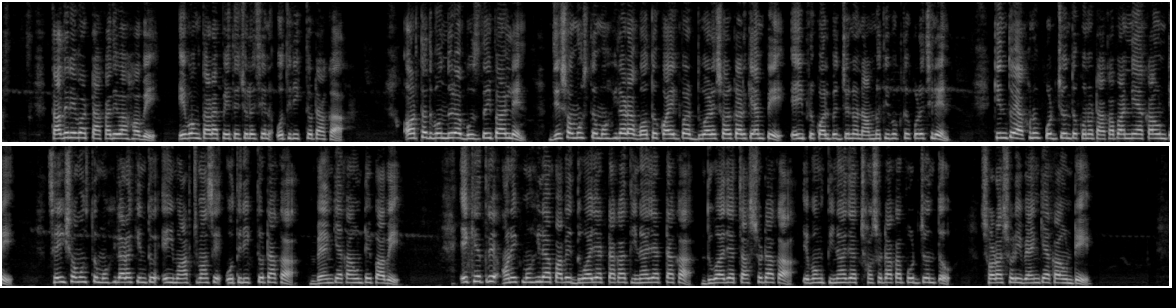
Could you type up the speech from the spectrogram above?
তাদের এবার টাকা দেওয়া হবে এবং তারা পেতে চলেছেন অতিরিক্ত টাকা। অর্থাৎ বন্ধুরা বুঝতেই পারলেন যে সমস্ত মহিলারা গত কয়েকবার দুয়ারে সরকার ক্যাম্পে এই প্রকল্পের জন্য নাম নথিভুক্ত করেছিলেন, কিন্তু এখনও পর্যন্ত কোনো টাকা পাননি অ্যাকাউন্টে। সেই সমস্ত মহিলারা কিন্তু এই মার্চ মাসে অতিরিক্ত টাকা ব্যাংক অ্যাকাউন্টে পাবে। এক্ষেত্রে অনেক মহিলা পাবে দু হাজার টাকা তিন হাজার টাকা দু হাজার চারশো টাকা এবং তিন টাকা পর্যন্ত সরাসরি ব্যাংক অ্যাকাউন্টে।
